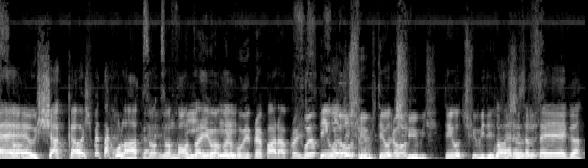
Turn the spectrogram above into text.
É, o Chacal é espetacular, cara. Só, só Eu falta vi- eu agora, eu vou me preparar pra isso. Foi- Tem Foi outros outro, filmes, né? tem outros filmes. Tem outros filmes dele. Era Justiça? Cega.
